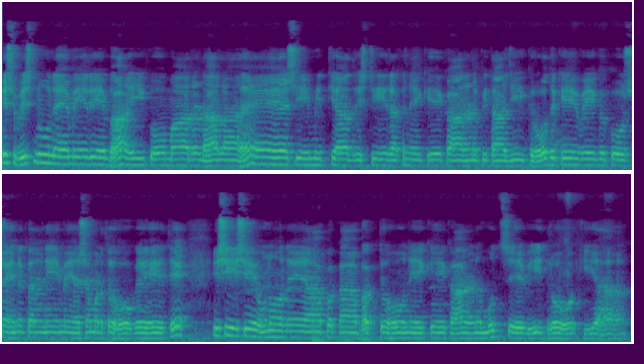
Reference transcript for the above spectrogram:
इस विष्णु ने मेरे भाई को मार डाला है। ऐसी मिथ्या दृष्टि रखने के कारण पिताजी क्रोध के वेग को सहन करने में असमर्थ हो गए थे। इसी से उन्होंने आपका भक्त होने के कारण मुझसे भी द्रोह किया।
